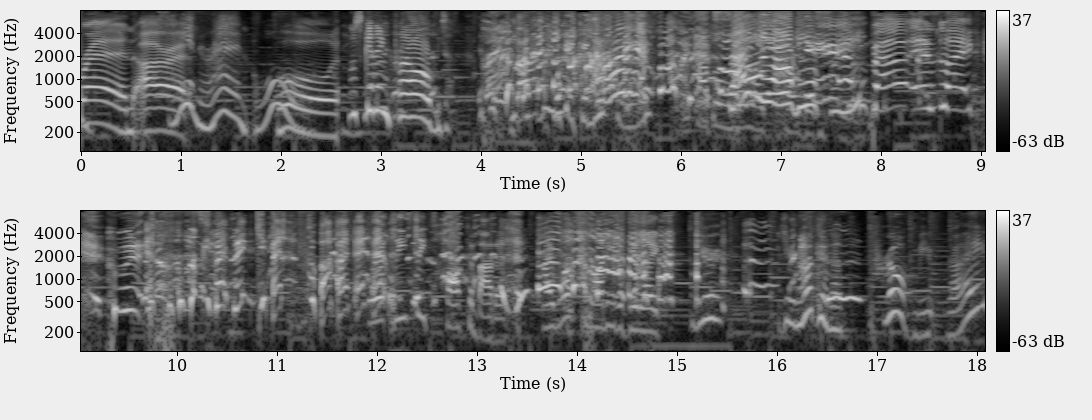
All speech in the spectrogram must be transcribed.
Ren. All right. Sonny and Ren. Ooh. Cool. Who's getting probed? Okay, can you please Sonny, obviously. About is like who, who's gonna get Or at least they talk about it. I want Sonny to be like, "You're, you're not gonna probe me, right?"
